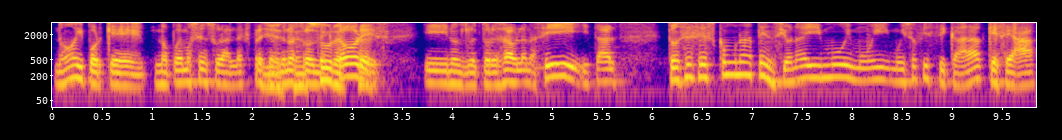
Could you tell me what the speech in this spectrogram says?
¿no? Y porque no podemos censurar la expresión de es nuestros censura, lectores exacto. y los lectores hablan así y tal. Entonces es como una tensión ahí muy, muy, muy sofisticada que se ha,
